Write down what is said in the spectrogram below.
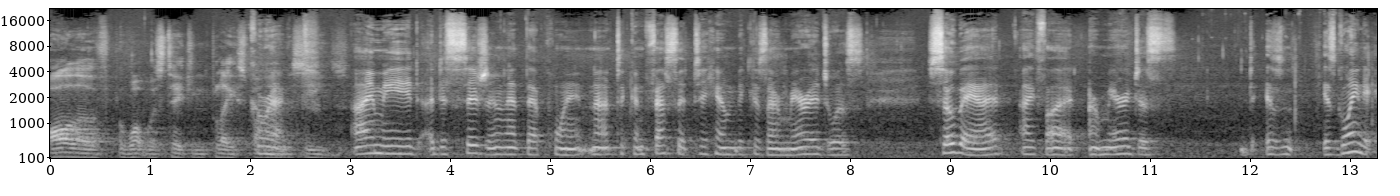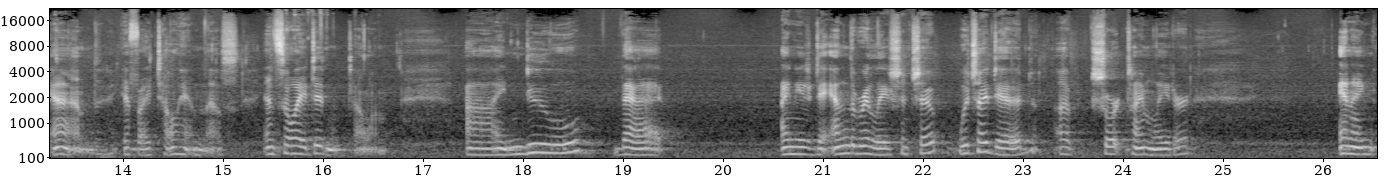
all of what was taking place behind the scenes. I made a decision at that point not to confess it to him because our marriage was so bad. I thought our marriage is, is, is going to end if I tell him this. And so I didn't tell him. I knew that I needed to end the relationship, which I did a short time later. And I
